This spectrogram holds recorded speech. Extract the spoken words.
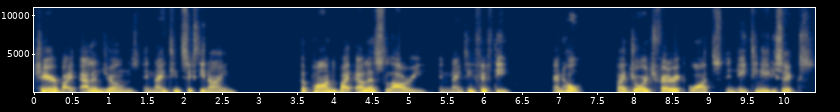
Chair by Alan Jones in 1969, The Pond by L.S. Lowry in 1950, and Hope by George Frederick Watts in 1886.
